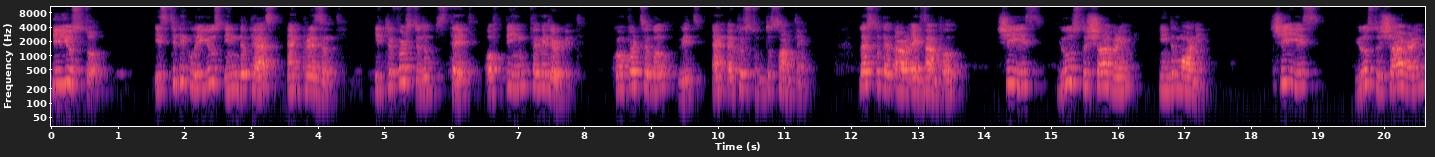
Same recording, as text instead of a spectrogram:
Be used to is typically used in the past and present. It refers to the state of being familiar with, comfortable with, and accustomed to something. Let's look at our example. She is used to showering in the morning. She is used to showering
